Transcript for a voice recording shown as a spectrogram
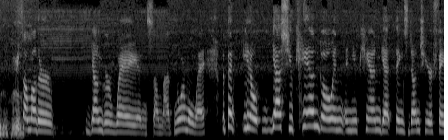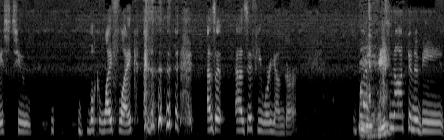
Mhm. some other younger way and some abnormal way. But then, you know, yes, you can go and, and you can get things done to your face to look lifelike as it as if you were younger. But Mhm. it's not going to be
